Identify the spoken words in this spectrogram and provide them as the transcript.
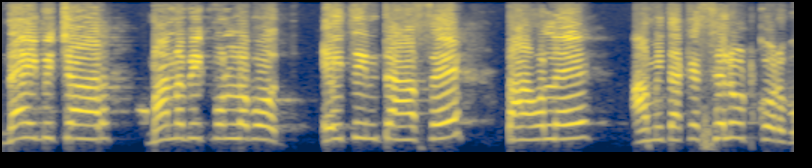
ন্যায় বিচার মানবিক মূল্যবোধ এই তিনটা আছে তাহলে আমি তাকে সেলুট করব।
